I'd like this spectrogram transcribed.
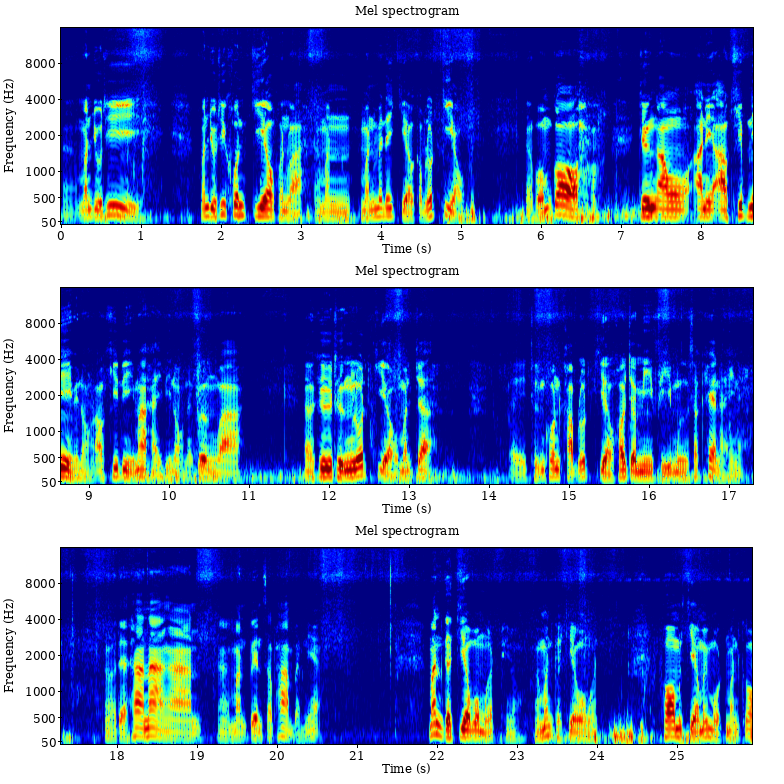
เออมันอยู่ที่มันอยู่ที่คนเกี่ยวเพิ่นว่ามันมันไม่ได้เกี่ยวกับรถเกี่ยว ผมก็จึงเอาอันนี้เอาคลิปนี้พี่น้องเอาคลิปนี้มาให้พี่น้องได้เบิงว่าคือถึงรถเกี่ยวมันจะถึงคนขับรถเกี่ยวเขาจะมีฝีมือสักแค่ไหนเนี่ยแต่ถ้าหน้างานมันเป็นสภาพแบบเนี้ยมันก็เกี่ยวบ่หมือดพี่น้องมันก็เกี่ยวบ่หมือดพอมันเกี่ยวไม่หมดมันก็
